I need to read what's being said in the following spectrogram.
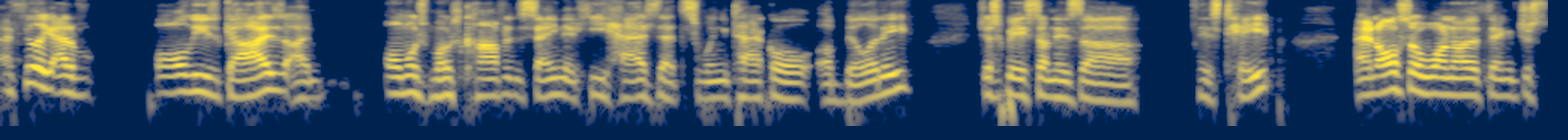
I feel like out of all these guys, I'm almost most confident saying that he has that swing tackle ability, just based on his uh his tape. And also one other thing, just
